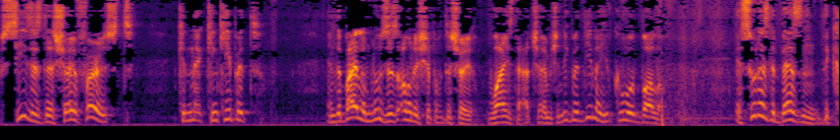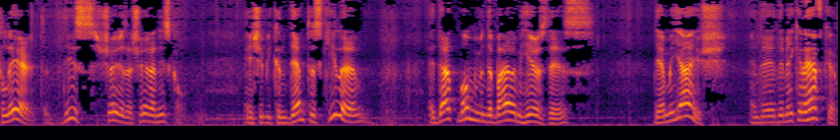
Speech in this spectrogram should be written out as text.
seizes the shoyer first can can keep it, and the bailam loses ownership of the shoyer. Why is that? As soon as the bezin declared that this shoyer is a shoyer aniskol and should be condemned to skila, at that moment when the bailam hears this, they're miyayish and they, they make it a hefker.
